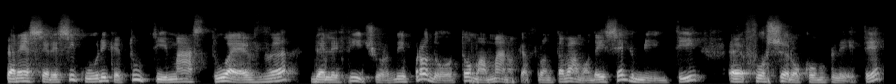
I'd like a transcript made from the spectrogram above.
per essere sicuri che tutti i must have delle feature di prodotto, man mano che affrontavamo dei segmenti, eh, fossero complete,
